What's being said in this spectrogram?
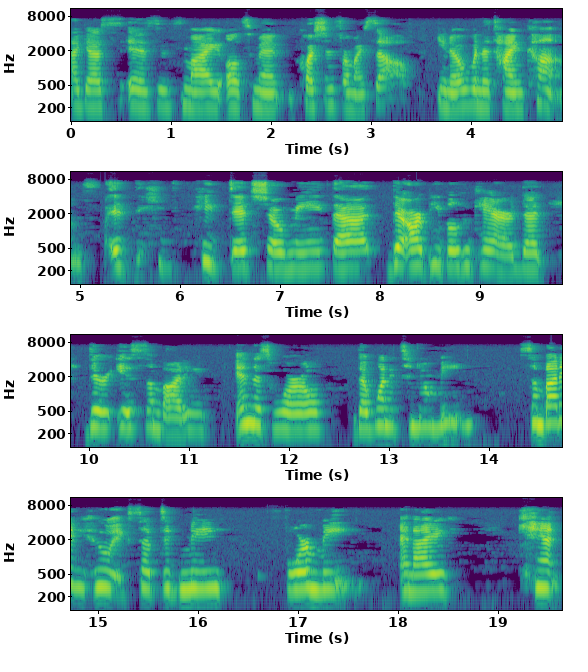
I guess is is my ultimate question for myself. You know, when the time comes, it he he did show me that there are people who care that there is somebody in this world that wanted to know me, somebody who accepted me for me, and I can't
